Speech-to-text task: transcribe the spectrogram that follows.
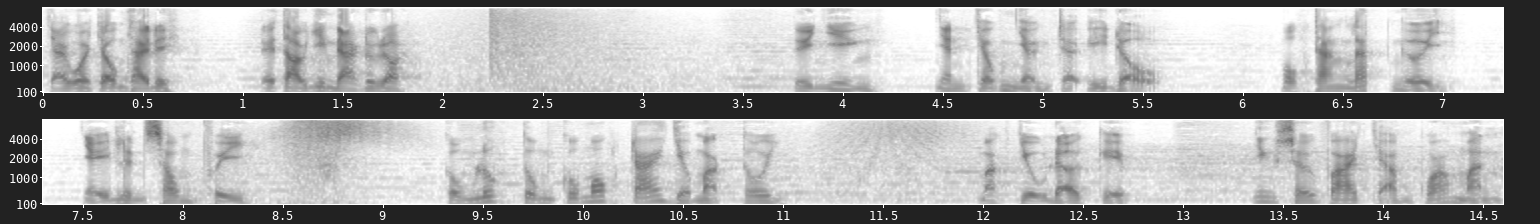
chạy qua chỗ ông thầy đi Để tao viên đạt được rồi. Tuy nhiên nhanh chóng nhận ra ý đồ. Một thằng lách người Nhảy lên sông phi. Cùng lúc tung cú móc trái vào mặt tôi. Mặc dù đỡ kịp Nhưng sự va chạm quá mạnh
